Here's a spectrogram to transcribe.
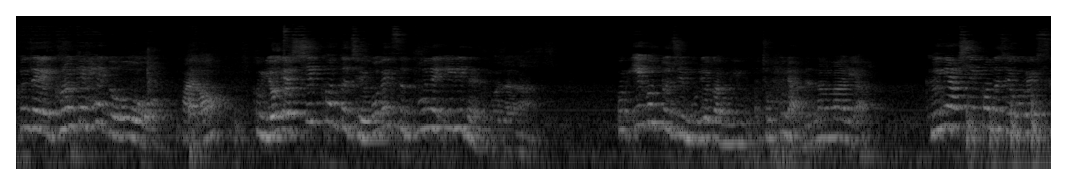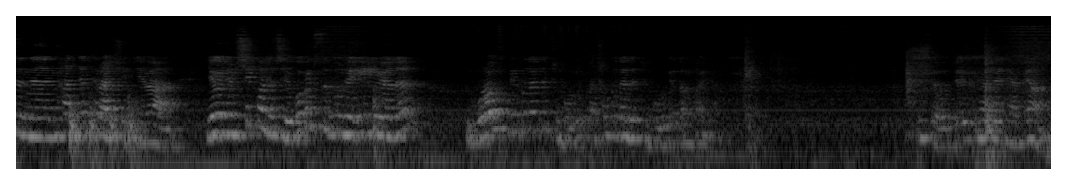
근데 그렇게 해도 봐요. 그럼 여기가 시컨트 제곱 x 분의 1이 되는 거잖아. 그럼 이것도 지금 우리가 미- 적분이 안 된단 말이야. 그냥 시컨트 제곱 x는 한 제트를 할 수 있지만 얘가 지금 시컨트 제곱 x 분의 1이면은 뭐라고 미분해야 될지 모르겠다. 적분해야 될지 모르겠단 말이야. 이제 어떻게 해야 되냐면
